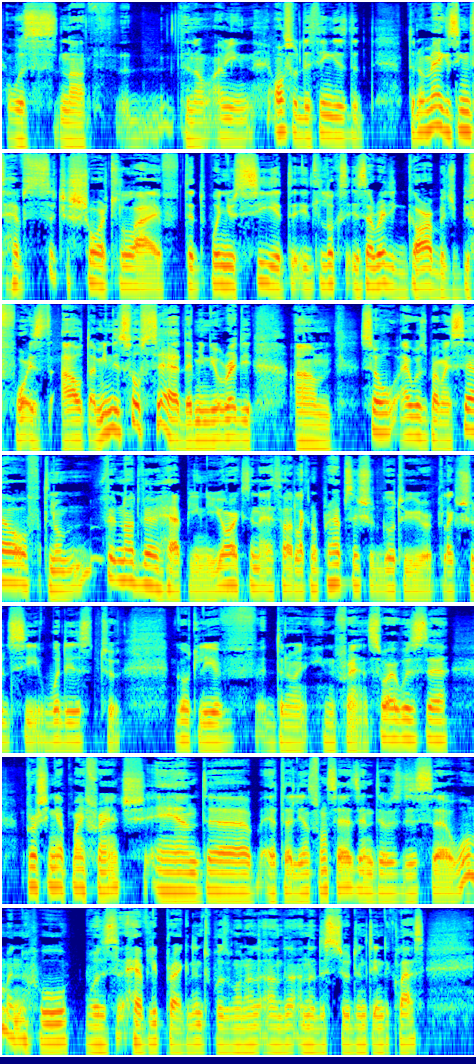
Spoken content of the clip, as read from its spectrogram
was not, you know, I mean, also the thing is that, you know, magazines have such a short life that when you see it, it looks, it's already garbage before it's out. I mean, it's so sad. I mean, you already, um, so I was by myself, you know, not very happy in New York. And I thought, like, no, perhaps I should go to Europe, like, should see what it is to go to live, you know, in France. So I was, uh, brushing up my French and uh, at Alliance Française, and there was this uh, woman who was heavily pregnant, was one of the, another student in the class,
